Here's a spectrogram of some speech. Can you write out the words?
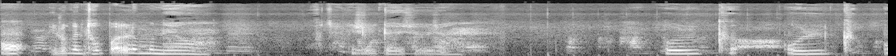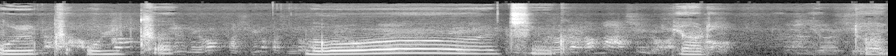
어 이렇게 더 빨리 보네요. 화장실 도 해주자. 옳크 옳크 옳크 옳크 오 친구 별이 또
